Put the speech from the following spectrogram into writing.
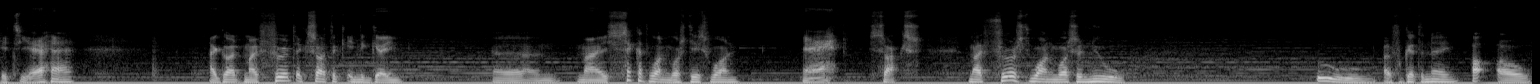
It's, yeah. I got my third exotic in the game. Um, my second one was this one. Eh, sucks. My first one was a new... Ooh, I forget the name. Uh-oh.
